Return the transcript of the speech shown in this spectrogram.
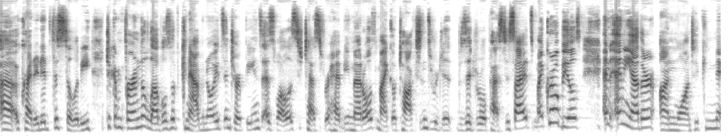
uh, accredited facility to confirm the levels of cannabinoids and terpenes, as well as to test for heavy metals, mycotoxins, residual pesticides, microbials, and any other unwanted con-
